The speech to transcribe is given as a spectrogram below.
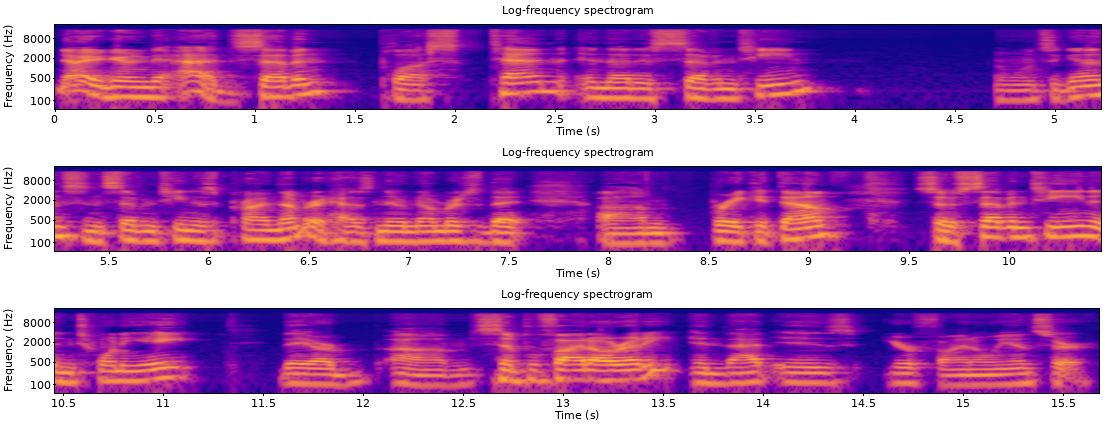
Now you're going to add 7 plus 10, and that is 17. And once again, since 17 is a prime number, it has no numbers that um, break it down. So 17 and 28, they are um, simplified already, and that is your final answer.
